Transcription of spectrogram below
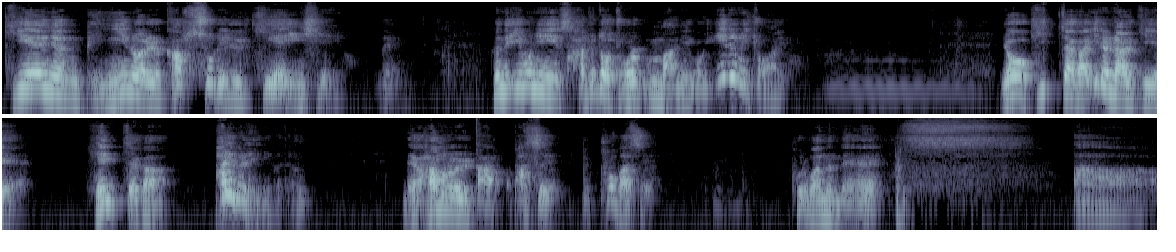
기해년 빙인월 갑술일 기해인시예요. 네. 근데 이분이 사주도 좋을 뿐만 아니고 이름이 좋아요. 요 기자가 일어날 기에 hen자가 밝을 hen이거든. 내가 하문을 다 봤어요. 풀어봤어요. 풀어봤는데 아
